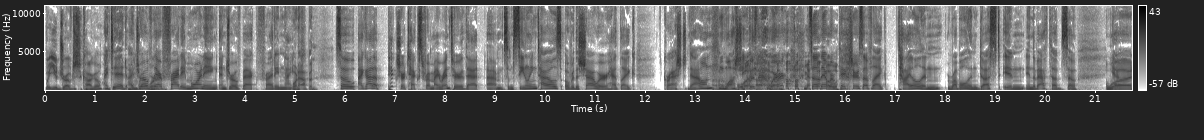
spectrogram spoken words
Wait, you drove to Chicago? I did. I drove there Friday morning and drove back Friday night. what happened? So I got a picture text from my renter that um, some ceiling tiles over the shower had like crashed down while she was at work. So there were pictures of like tile and rubble and dust in in the bathtub. So Yeah.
